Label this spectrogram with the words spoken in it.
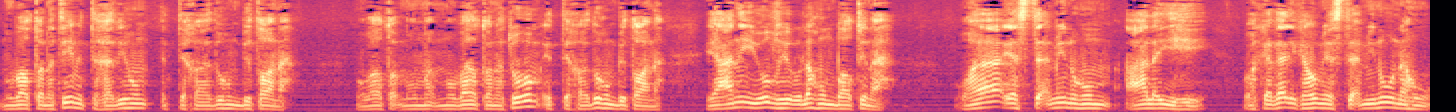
مباطنتهم اتخاذهم اتخاذهم بطانة. مباطنتهم اتخاذهم بطانة. يعني يظهر لهم باطنة ويستأمنهم عليه. وكذلك هم يستأمنونه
